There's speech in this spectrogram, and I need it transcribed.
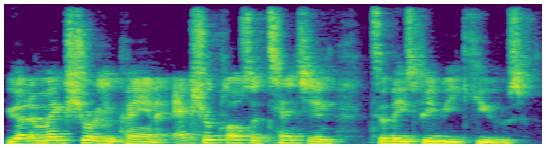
You got to make sure you're paying extra close attention to these PBQs.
